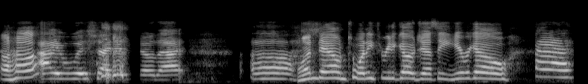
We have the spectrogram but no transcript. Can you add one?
Uh huh. I wish I didn't know that. Uh, One down, 23 to go, Jessi. Here we go. ah.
